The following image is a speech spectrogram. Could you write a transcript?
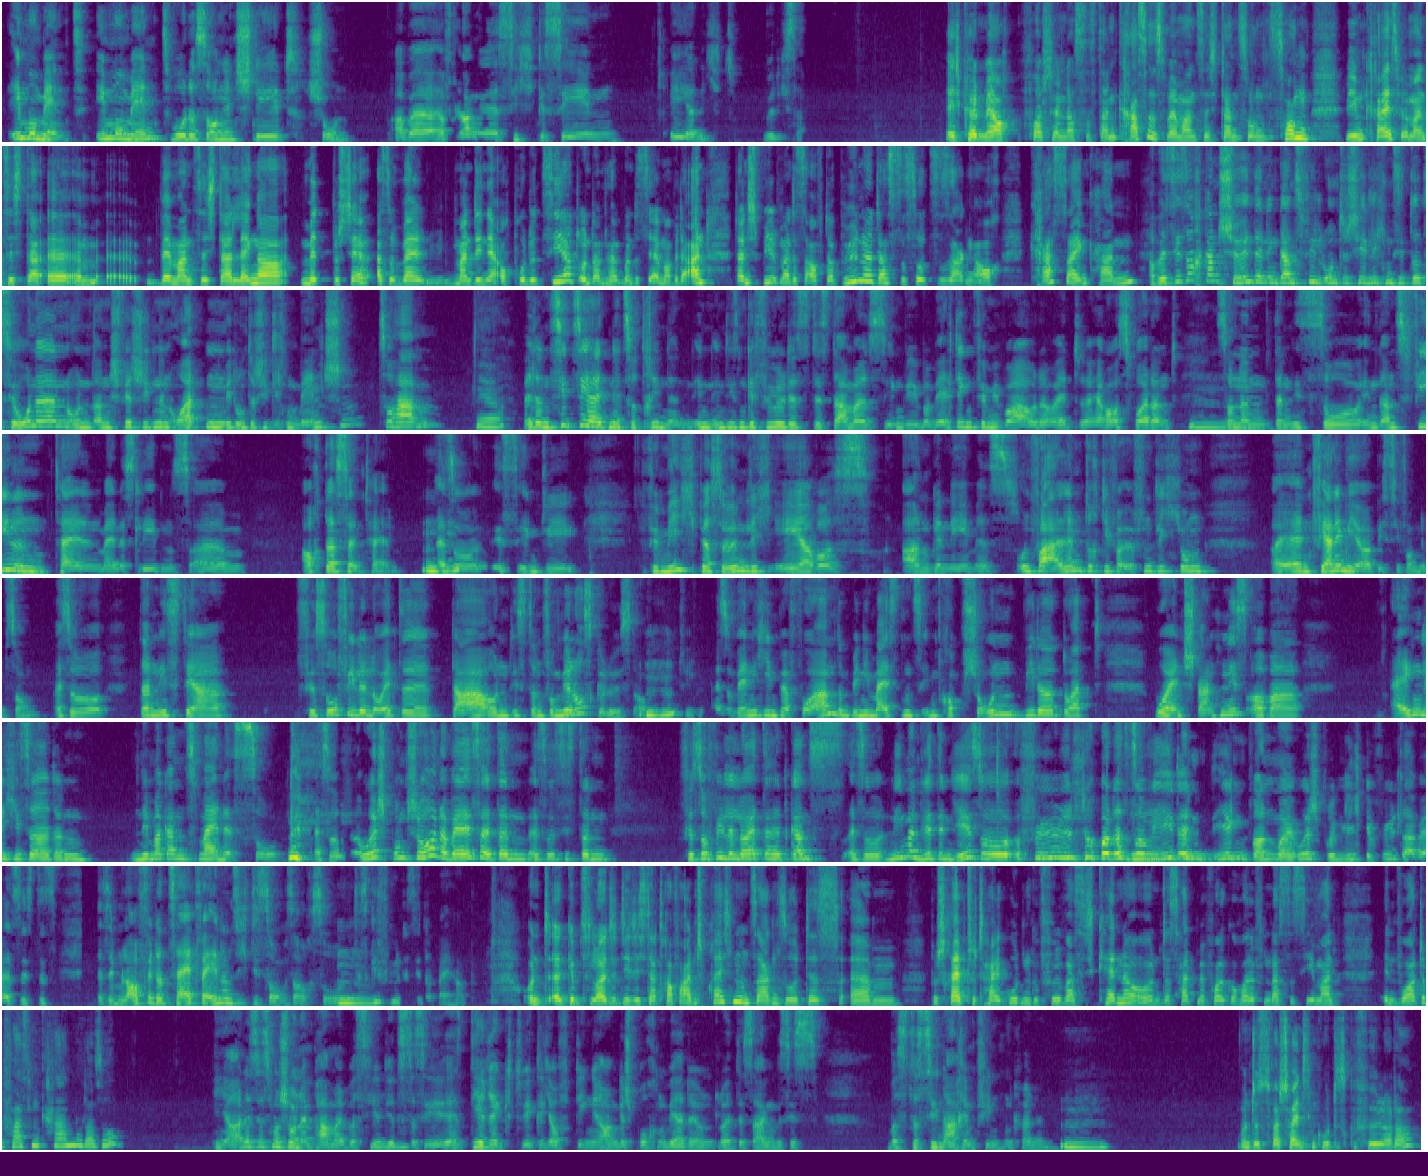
im Moment, im Moment, wo der Song entsteht, schon. Aber auf lange Sicht gesehen eher nicht, würde ich sagen. Ich könnte mir auch vorstellen, dass es dann krass ist, wenn man sich dann so einen Song wie im Kreis, wenn man sich da, äh, ähm, äh, wenn man sich da länger mit beschäftigt, also weil man den ja auch produziert und dann hört man das ja immer wieder an, dann spielt man das auf der Bühne, dass das sozusagen auch krass sein kann. Aber es ist auch ganz schön, denn in ganz vielen unterschiedlichen Situationen und an verschiedenen Orten mit unterschiedlichen Menschen zu haben. Ja. Weil dann sitze ich halt nicht so drinnen in, in diesem Gefühl, das, das damals irgendwie überwältigend für mich war oder halt äh, herausfordernd, mhm. sondern dann ist so in ganz vielen Teilen meines Lebens ähm, auch das ein Teil. Mhm. Also ist irgendwie für mich persönlich eher was Angenehmes. Und vor allem durch die Veröffentlichung äh, entferne ich mich ja ein bisschen von dem Song. Also dann ist der für so viele Leute da und ist dann von mir losgelöst auch mhm. irgendwie. Also wenn ich ihn performe, dann bin ich meistens im Kopf schon wieder dort, wo er entstanden ist, aber eigentlich ist er dann nicht mehr ganz meines so. Also der Ursprung schon, aber er ist halt dann, also es ist dann für so viele Leute halt ganz, also niemand wird ihn je so fühlen oder so, mhm. wie ich den irgendwann mal ursprünglich gefühlt habe. Also ist das, also im Laufe der Zeit verändern sich die Songs auch so und das mhm. Gefühl, das ich dabei habe. Und äh, gibt es Leute, die dich darauf ansprechen und sagen so, das ähm, beschreibt total gut ein Gefühl, was ich kenne und das hat mir voll geholfen, dass das jemand in Worte fassen kann oder so? Ja, das ist mir schon ein paar Mal passiert mhm. jetzt, dass ich äh, direkt wirklich auf Dinge angesprochen werde und Leute sagen, das ist was das sie nachempfinden können. Mhm. Und das ist wahrscheinlich ein gutes Gefühl, oder?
